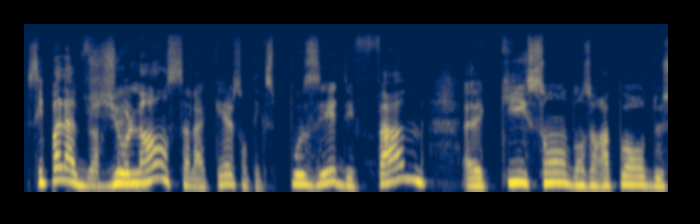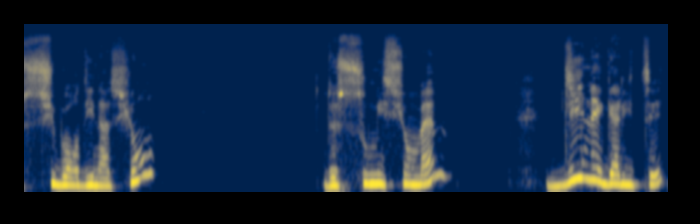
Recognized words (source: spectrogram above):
c'est pas la violence à laquelle sont exposées des femmes qui sont dans un rapport de subordination, de soumission même, d'inégalité,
